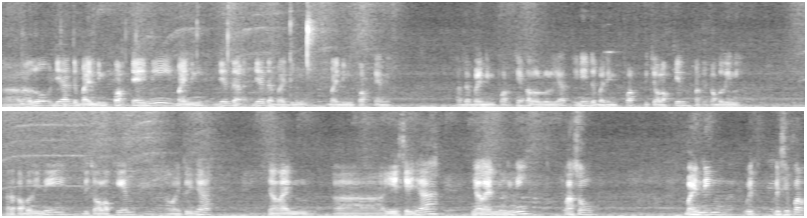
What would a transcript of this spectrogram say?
Uh, lalu dia ada binding portnya ini binding dia ada dia ada binding binding portnya nih. Ada binding portnya kalau lu lihat ini ada binding port dicolokin pakai kabel ini. Ada kabel ini dicolokin sama itunya nyalain uh, IEC nya nyalain ini langsung binding with receiver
